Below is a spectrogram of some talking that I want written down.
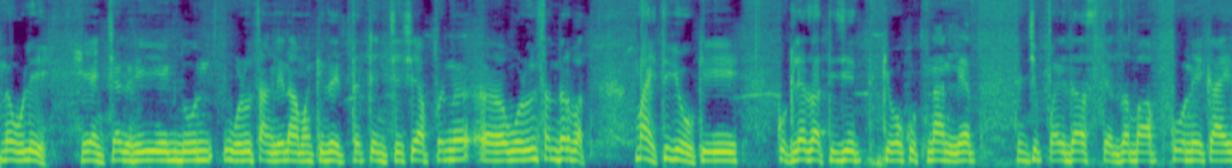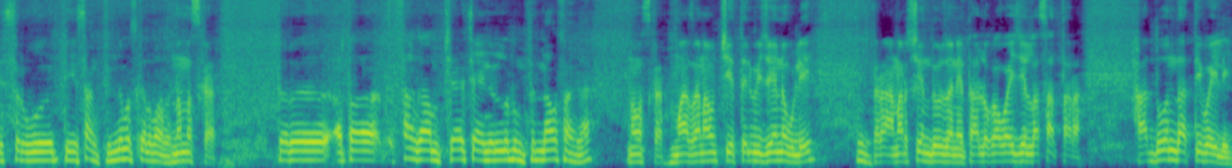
नवले यांच्या घरी एक दोन वळू चांगले नामांकित आहेत तर त्यांच्याशी आपण अ, वळूं संदर्भात माहिती घेऊ की कुठल्या जातीचे आहेत किंवा कुठनं आणल्यात त्यांची पैदास त्यांचा बाप कोण आहे काय सर्व ते सांगतील. नमस्कार महाराज. नमस्कार. तर आता सांगा आमच्या चॅनलला तुमचं नाव सांगा. नमस्कार. माझं नाव चेतन विजय नवले. राहणार शेंदूरजणे तालुका वाई जिल्हा सातारा. हा दोन दाती बैल आहे.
